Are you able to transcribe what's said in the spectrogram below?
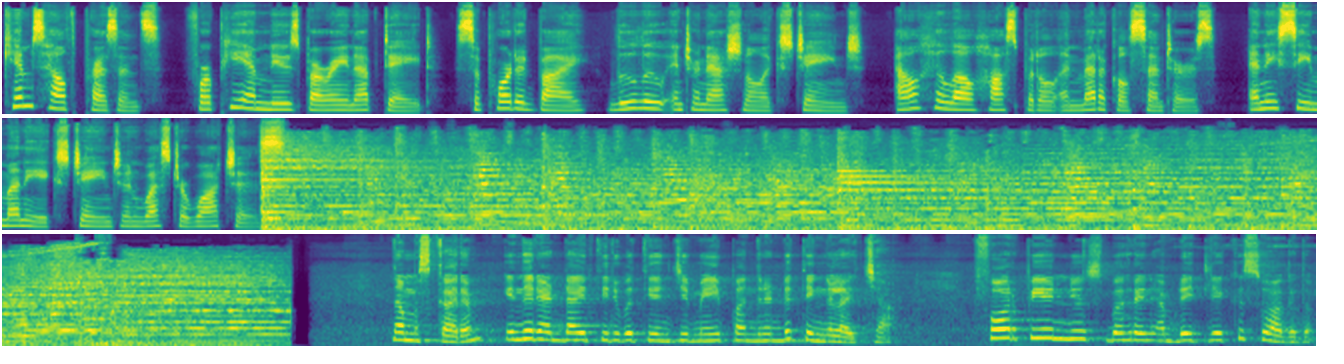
Kim's Health Presence, for PM News Bahrain Update, supported by Lulu International Exchange, Al Hilal Hospital and Medical Centers, NEC Money Exchange, and Wester Watches. നമസ്കാരം ഇന്ന് രണ്ടായിരത്തി ഇരുപത്തിയഞ്ച് മെയ് പന്ത്രണ്ട് തിങ്കളാഴ്ച four P N news Bahrain അപ്ഡേറ്റിലേക്ക് സ്വാഗതം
